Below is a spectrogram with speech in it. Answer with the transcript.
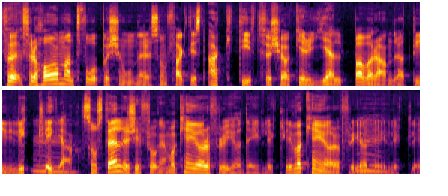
För, för har man två personer som faktiskt aktivt försöker hjälpa varandra att bli lyckliga, som ställer sig frågan vad kan jag göra för att göra dig lycklig? Vad kan jag göra för att göra dig lycklig?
